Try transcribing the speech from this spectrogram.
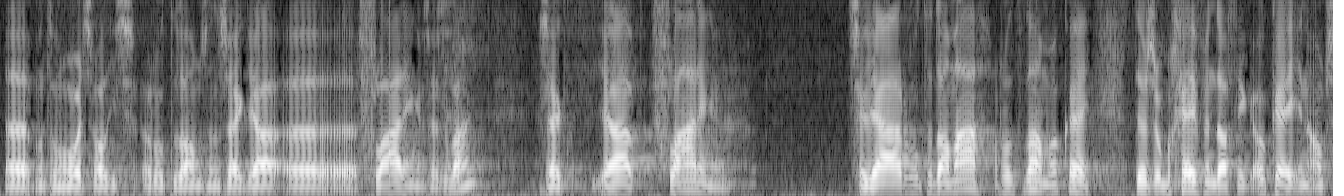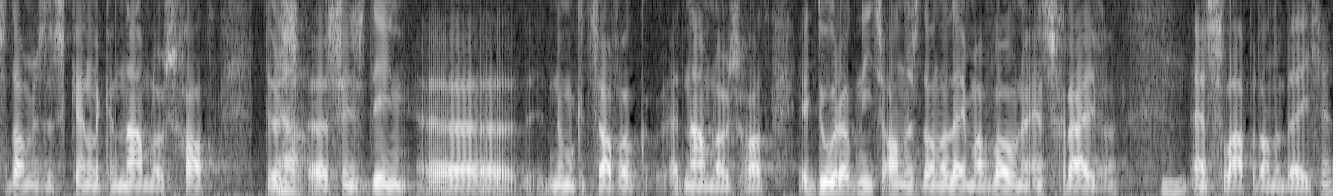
eh, want dan hoort ze wel iets Rotterdams. En dan zei ik ja, eh Vlaardingen. Zei ze waar? Dan zei ik ja, Vlaardingen. Zei ja, Rotterdam. Ah, Rotterdam, oké. Dus op een gegeven moment dacht ik, oké, in Amsterdam is dus kennelijk een naamloos schat. Dus Ja. eh, sindsdien eh, noem ik het zelf ook het naamloze schat. Ik doe er ook niets anders dan alleen maar wonen en schrijven. Mhm. En slapen dan een beetje.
